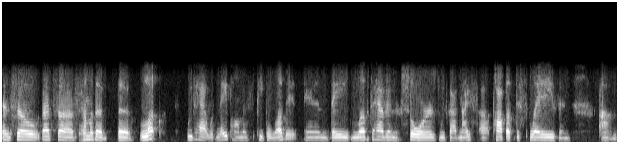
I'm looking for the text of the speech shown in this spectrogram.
And so, that's uh, some of the the luck we've had with napalm is people love it and they love to have it in their stores. We've got nice uh, pop up displays and um,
